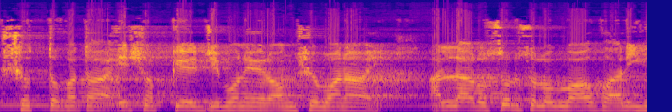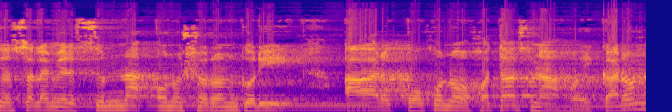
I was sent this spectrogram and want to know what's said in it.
সত্য কথা, এসবকে জীবনের অংশ বানায়। আল্লাহ রসুল সাল্লাহ আলিহাসাল্লামের সুন্না অনুসরণ করি। আর কখনো হতাশ না হয়, কারণ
